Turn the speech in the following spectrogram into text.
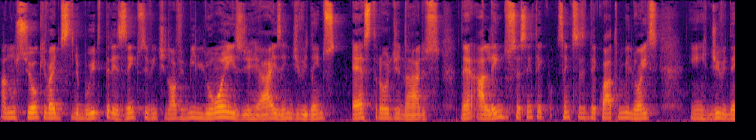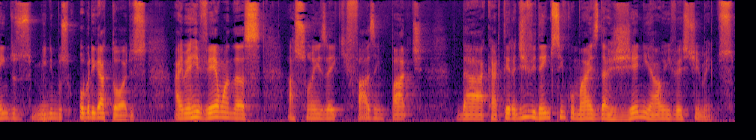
anunciou que vai distribuir 329 milhões de reais em dividendos extraordinários, né, além dos 60, 164 milhões em dividendos mínimos obrigatórios. A MRV é uma das ações aí que fazem parte da carteira Dividendos 5 mais da Genial Investimentos.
